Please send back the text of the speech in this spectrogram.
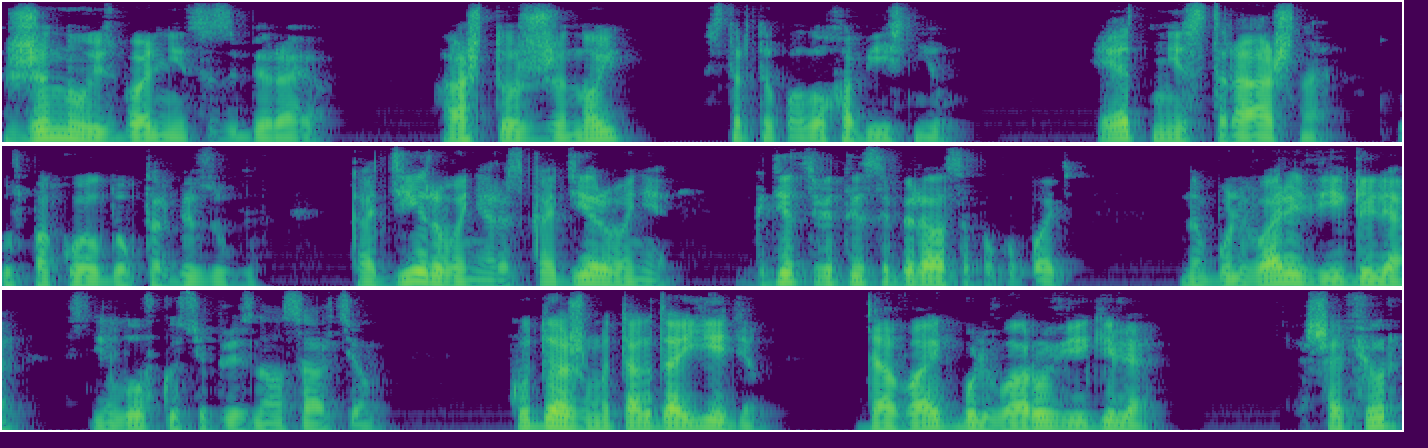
Жену из больницы забираю. А что с женой? Стартополох объяснил. Это не страшно, успокоил доктор Безуглов. Кодирование, раскодирование. Где цветы собирался покупать? На бульваре Вигеля, с неловкостью признался Артем. Куда же мы тогда едем? Давай к бульвару Вигеля. Шофер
